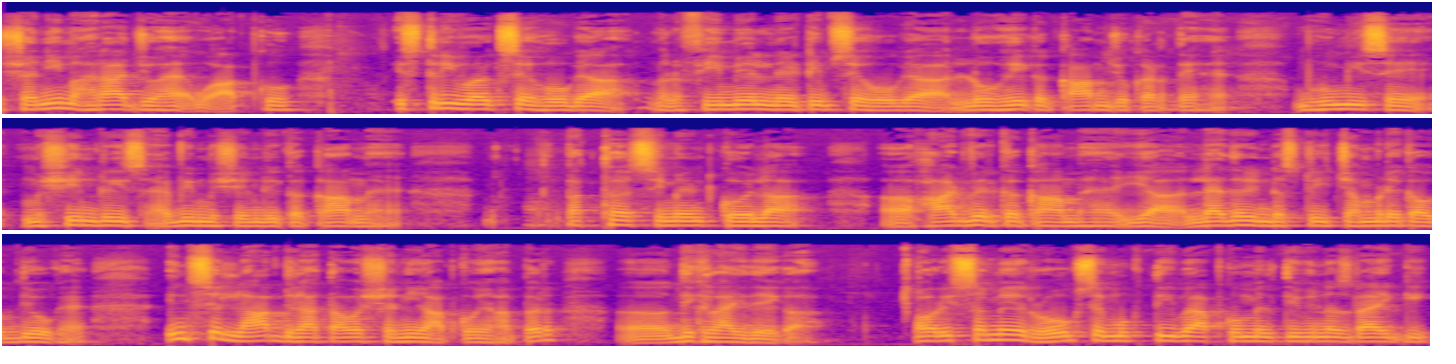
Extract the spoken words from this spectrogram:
शनि महाराज जो है वो आपको स्त्री वर्ग से हो गया मतलब फीमेल नेटिव से हो गया, लोहे का काम जो करते हैं, भूमि से मशीनरीज हैवी मशीनरी का काम है, पत्थर सीमेंट कोयला हार्डवेयर का काम है या लेदर इंडस्ट्री, चमड़े का उद्योग है, इनसे लाभ दिलाता हुआ शनि आपको यहाँ पर दिखलाई देगा। और इस समय रोग से मुक्ति भी आपको मिलती हुई नज़र आएगी।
